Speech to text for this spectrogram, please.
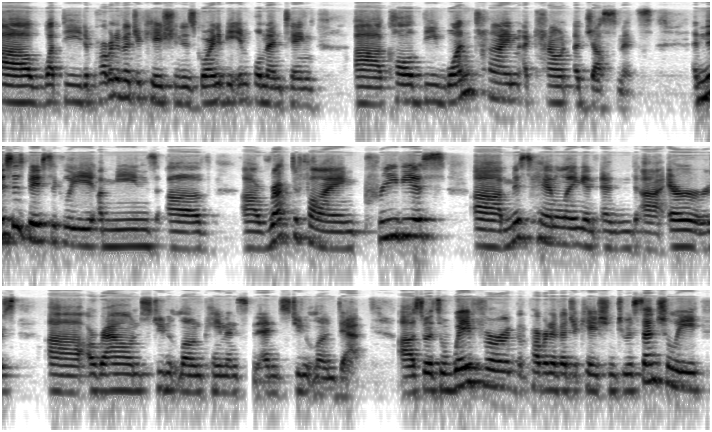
uh, what the Department of Education is going to be implementing uh, called the one time account adjustments. And this is basically a means of uh, rectifying previous uh, mishandling and, and uh, errors around student loan payments and student loan debt. so it's a way for the Department of Education to essentially,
